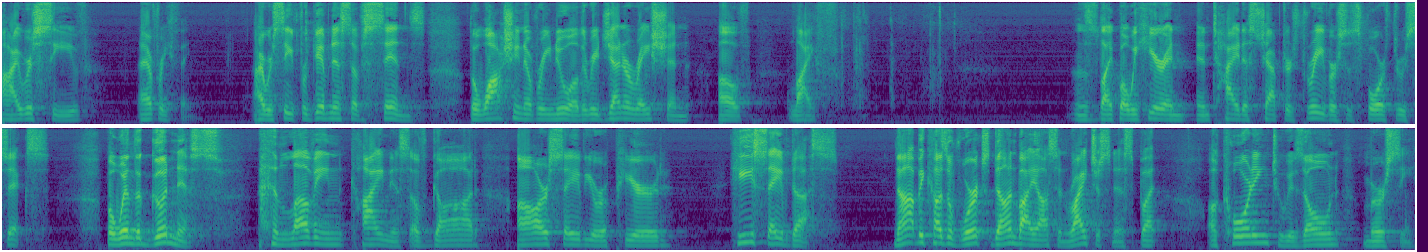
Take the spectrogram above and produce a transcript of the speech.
I receive everything. I receive forgiveness of sins, the washing of renewal, the regeneration of life. This is like what we hear in, in Titus chapter 3, verses 4 through 6. But when the goodness and loving kindness of God, our Savior, appeared, He saved us, not because of works done by us in righteousness, but according to his own mercy,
